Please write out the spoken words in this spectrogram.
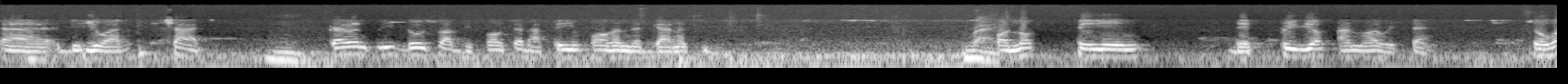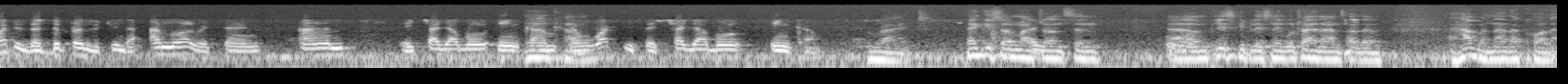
uh, you are charged. Mm. Currently, those who have defaulted are paying 400 Ghana right. for not paying the previous annual return. So, what is the difference between the annual return and a chargeable income, Income. and what is a chargeable income? Right. Thank you so much, Johnson. Um, please keep listening. We'll try and answer them. I have another caller.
